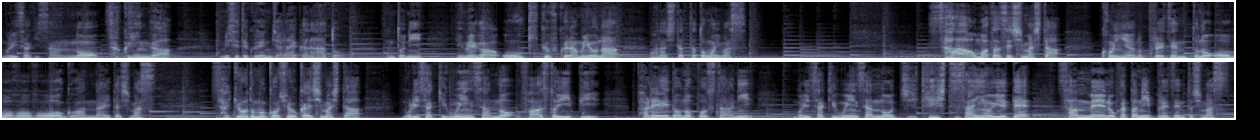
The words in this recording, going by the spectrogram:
森崎さんの作品が見せてくれるんじゃないかなと本当に夢が大きく膨らむようなお話だったと思います。さあお待たせしました。今夜のプレゼントの応募方法をご案内いたします。先ほどもご紹介しました森崎ウィンさんのファースト EP パレードのポスターに森崎ウィンさんの直筆サインを入れて3名の方にプレゼントします。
